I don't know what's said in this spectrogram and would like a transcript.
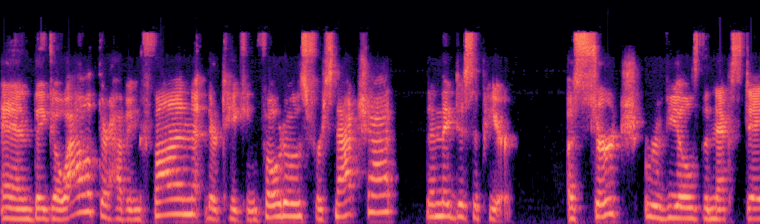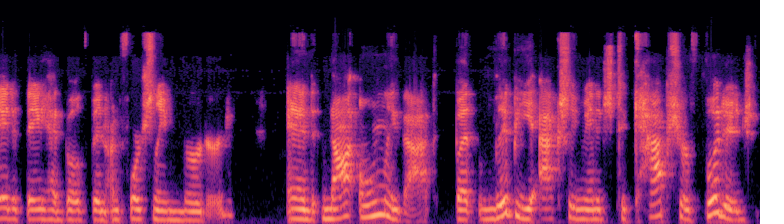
And they go out, they're having fun, they're taking photos for Snapchat, then they disappear. A search reveals the next day that they had both been unfortunately murdered. And not only that, but Libby actually managed to capture footage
